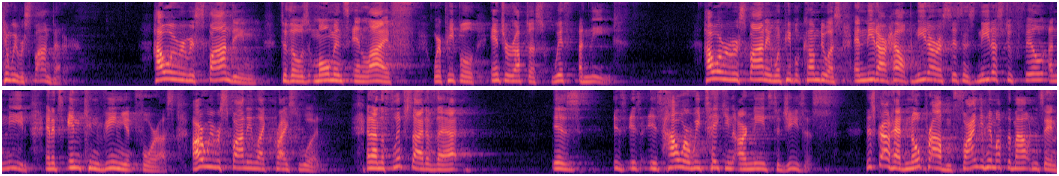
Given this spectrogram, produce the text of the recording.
can we respond better? How are we responding to those moments in life where people interrupt us with a need? How are we responding when people come to us and need our help, need our assistance, need us to fill a need, and it's inconvenient for us? Are we responding like Christ would? And on the flip side of that is, is, is, is how are we taking our needs to Jesus? This crowd had no problem finding him up the mountain saying,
